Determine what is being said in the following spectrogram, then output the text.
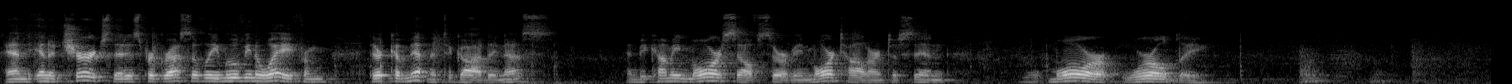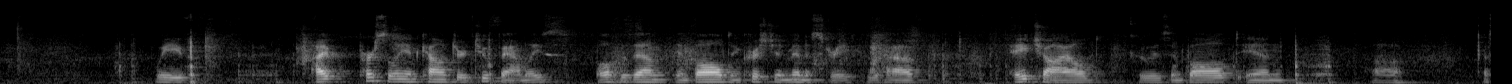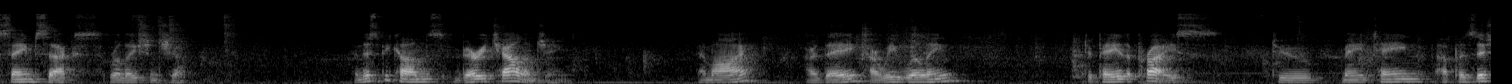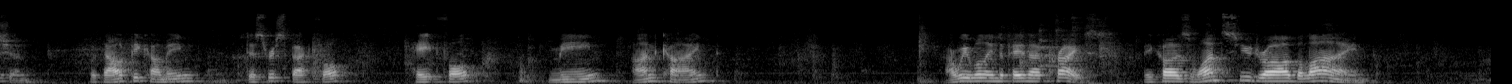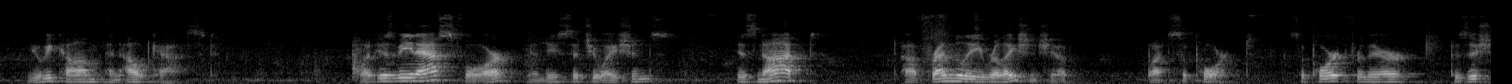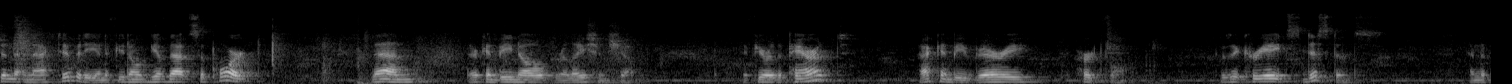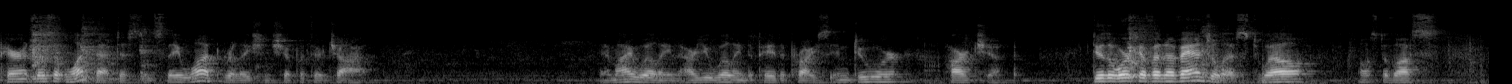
and in a church that is progressively moving away from their commitment to godliness and becoming more self serving, more tolerant to sin, more worldly. We've, I've personally encountered two families, both of them involved in Christian ministry, who have a child who is involved in uh, a same sex relationship. And this becomes very challenging. Am I? Are they? Are we willing to pay the price to maintain a position without becoming disrespectful, hateful, mean, unkind? Are we willing to pay that price? Because once you draw the line, you become an outcast. What is being asked for in these situations is not a friendly relationship, but support. Support for their position and activity. And if you don't give that support, then there can be no relationship. If you're the parent, that can be very hurtful because it creates distance. And the parent doesn't want that distance. They want relationship with their child. Am I willing? Are you willing to pay the price? Endure hardship. Do the work of an evangelist. Well, most of us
